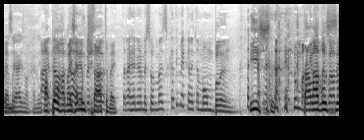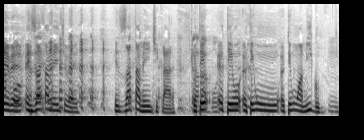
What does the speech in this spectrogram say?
dois velho. reais uma caneta. Ah, porra, mas é aí a muito pessoa chato, velho. Tá na reunião, a pessoa, mas cadê minha caneta Montblanc? Isso. Uma tá lá ela tá com ela você, na velho. boca. Exatamente, velho. Exatamente, cara. Eu tenho, eu, tenho, eu, tenho um, eu tenho um amigo Hum.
